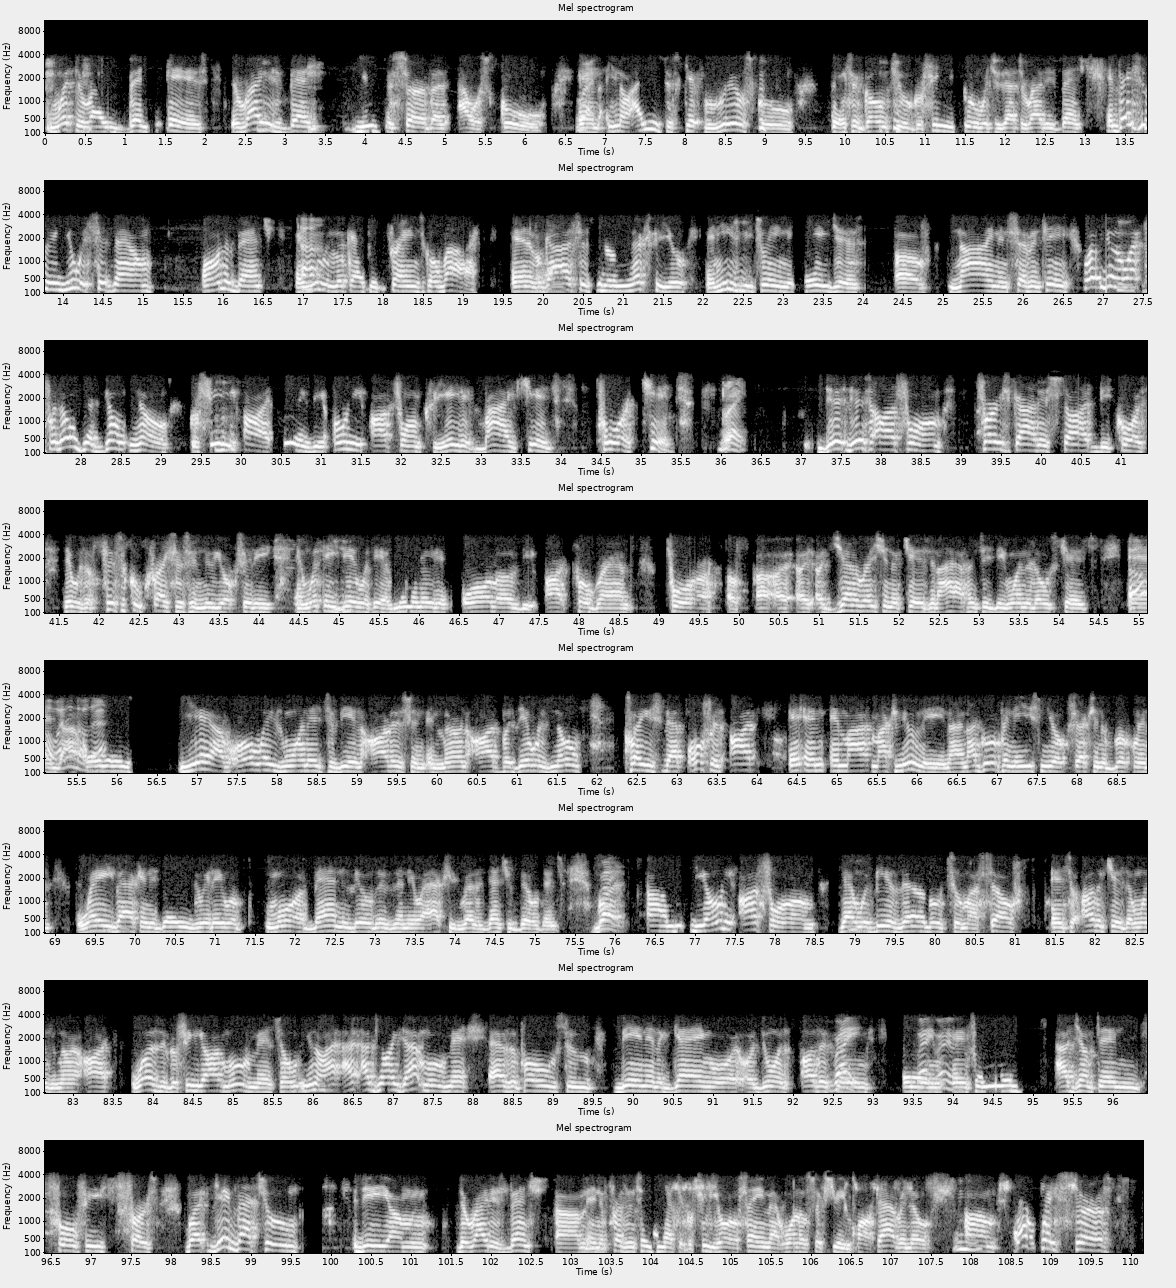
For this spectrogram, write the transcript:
what the writer's bench is, the writer's bench used to serve at our school. And, you know, I used to skip real school to to go to graffiti school, which is at the writer's bench. And basically, you would sit down on the bench and Uh-huh. you would look at the trains go by. And if a guy sits down next to you and he's Mhm. between the ages of 9 and 17, well, you know Mhm. what? For those that don't know, graffiti Mhm. art is the only art form created by kids for kids. Right. This, this art form first got its start because there was a physical crisis in New York City, and what they mm-hmm. did was they eliminated all of the art programs for a, a, a, a generation of kids, and I happen to be one of those kids. Oh, and I didn't know that. always, yeah, I've always wanted to be an artist and, and learn art, but there was no place that offered art in, in, in my, my community. And I, and I grew up in the East New York section of Brooklyn way back in the days where they were more abandoned buildings than they were actually residential buildings. But Right. um, the only art form that would be available to myself and to other kids that wanted to learn art was the graffiti art movement. So, you know, I, I, I joined that movement as opposed to being in a gang or, or doing other Right. things. And, Right, right, right. and for me, I jumped in full feet first. But getting back to the um the writers bench um and the presentation at the Graffiti Hall of Fame at 106th Street and Park Avenue, Mhm. um that place serves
